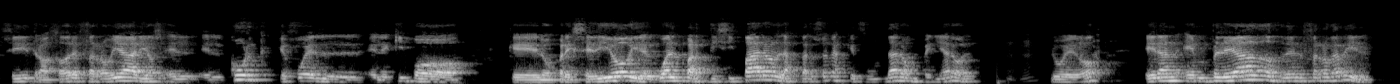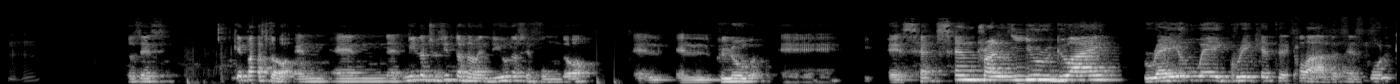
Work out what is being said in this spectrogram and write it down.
¿sí? trabajadores ferroviarios, el, el KURK, que fue el, el equipo que lo precedió y del cual participaron las personas que fundaron Peñarol, luego, eran empleados del ferrocarril. Entonces, ¿qué pasó? En, en 1891 se fundó el, el club eh, eh, Ce- Central Uruguay Railway Cricket Club, el KURK,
